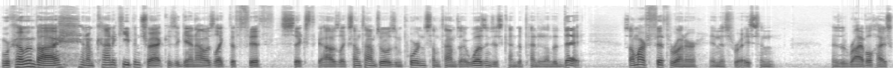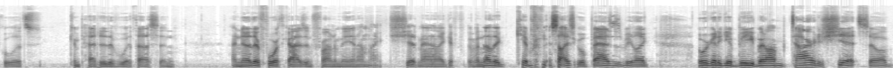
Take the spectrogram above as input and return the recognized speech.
we're coming by and I'm kind of keeping track because again I was like the fifth, sixth guy. I was like sometimes it was important, sometimes I wasn't, just kind of depended on the day. So I'm our fifth runner in this race, and there's a rival high school that's competitive with us, and I know they're fourth guys in front of me, and I'm like, shit, man. Like if, if another kid from this high school passes me, like we're gonna get beat, but I'm tired as shit, so I'm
